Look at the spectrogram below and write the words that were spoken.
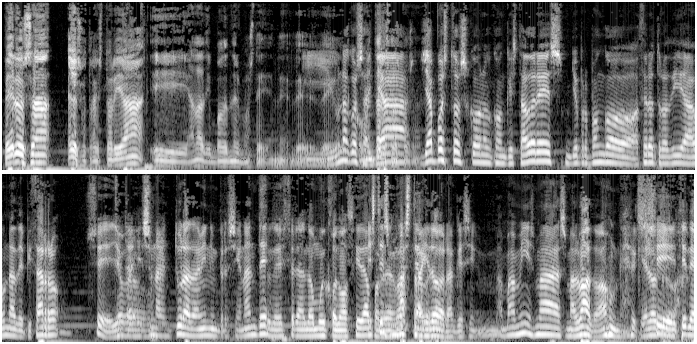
Pero esa es otra historia y nada, tiempo tendremos de, de- de- Y de una cosa, ya, ya puestos con conquistadores, yo propongo hacer otro día una de Pizarro. Sí, yo que creo es una aventura también impresionante. es una historia no muy conocida. por Este es más traidor, pero- aunque sí, a mí es más malvado aún que que el otro. Sí, tiene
